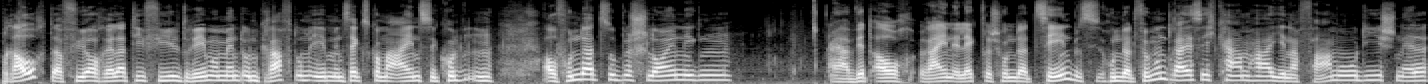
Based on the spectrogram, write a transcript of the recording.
braucht dafür auch relativ viel Drehmoment und Kraft, um eben in 6,1 Sekunden auf 100 zu beschleunigen. Er wird auch rein elektrisch 110 bis 135 km/h, je nach Fahrmodi schnell.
